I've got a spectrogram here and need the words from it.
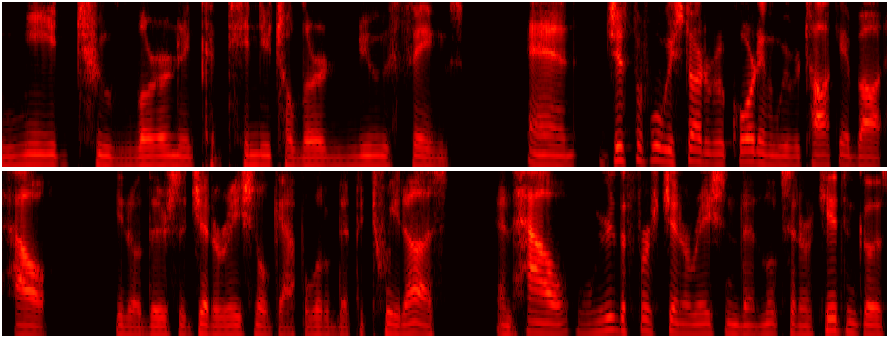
need to learn and continue to learn new things. And just before we started recording, we were talking about how, you know, there's a generational gap a little bit between us and how we're the first generation that looks at our kids and goes,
